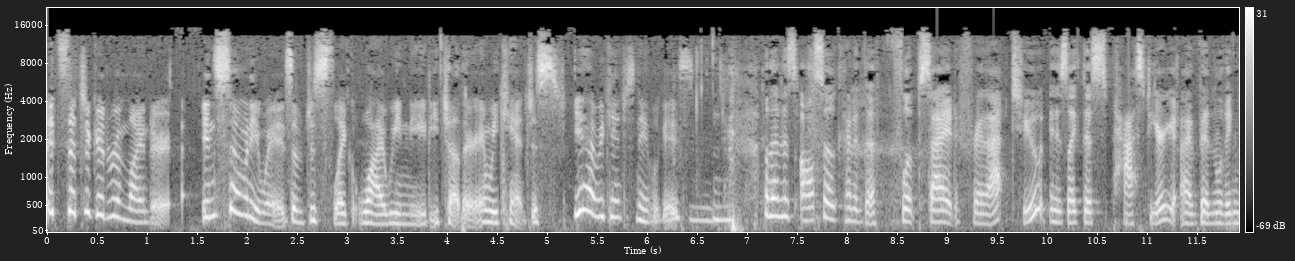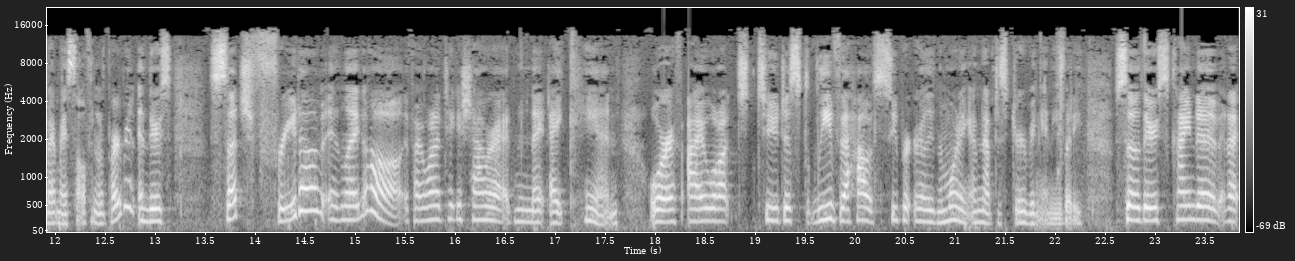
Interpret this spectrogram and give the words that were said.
it's such a good reminder in so many ways of just like why we need each other and we can't just yeah, we can't just navel gaze. Mm-hmm. Well, then it's also kind of the flip side for that too is like this past year I've been living by myself in an apartment and there's such freedom and like, oh, if I want to take a shower at midnight I can or if I want to just leave the house super early in the morning, I'm not disturbing anybody. So there's kind of, and I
